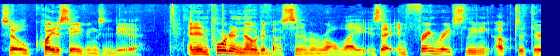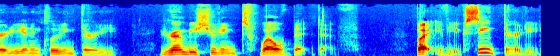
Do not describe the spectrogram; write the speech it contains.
So quite a savings in data. An important note about cinema raw light is that in frame rates leading up to 30 and including 30, you're going to be shooting 12 bit depth. But if you exceed 30,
